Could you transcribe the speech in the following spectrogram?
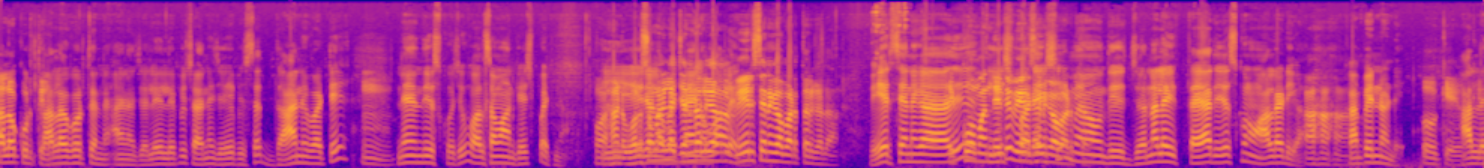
కలో కుర్తి చాలా కొడుతుంది ఆయన జల్లీలు తెప్పించి అన్ని చేపిస్తే దాన్ని బట్టి నేను తీసుకొచ్చి వలసమానికి వేసి పట్టిన. ఈ ఏరియాలో పట్టిన జనరల్గా ఆయన కూడా లేదు. వేరుశెనగ పడతారు కదా. వేరుశెనగ ఎక్కువ మంది అయితే వేరుశెనగ. మేము జొన్నలు తయారు చేసుకున్నాం ఆల్రెడీ. కంపెనీ నుండి ఓకే వాళ్ళు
